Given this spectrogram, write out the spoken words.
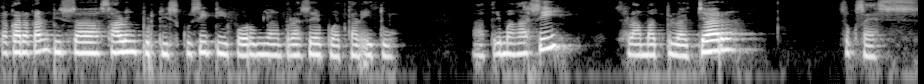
rekan-rekan bisa saling berdiskusi di forum yang telah saya buatkan itu. Nah, terima kasih. Selamat belajar. Sukses.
